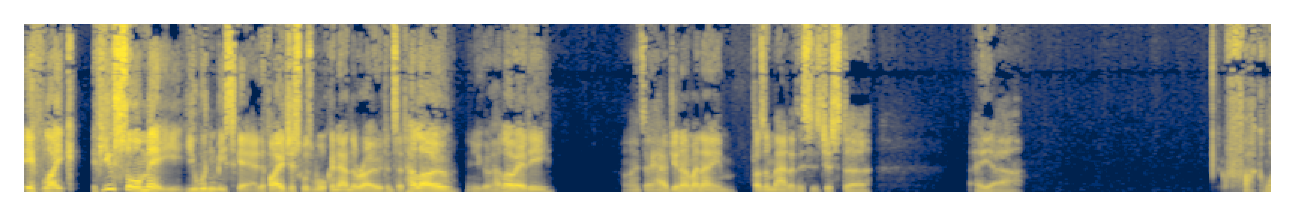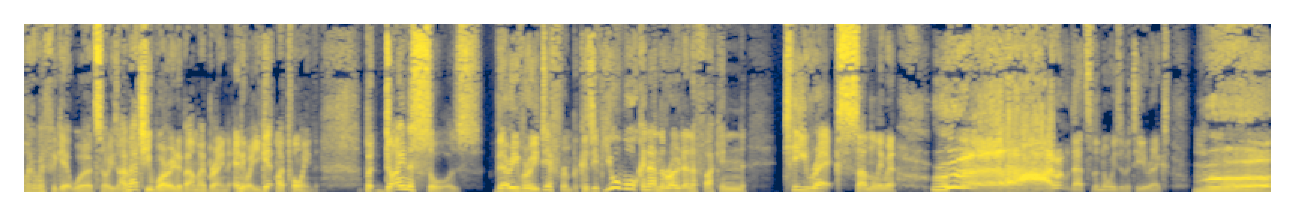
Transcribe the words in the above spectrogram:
if like if you saw me, you wouldn't be scared. If I just was walking down the road and said hello, you go hello Eddie, I'd say how do you know my name? Doesn't matter. This is just a a uh, fuck. Why do I forget words so easy? I'm actually worried about my brain. Anyway, you get my point. But dinosaurs very very different because if you're walking down the road and a fucking T Rex suddenly went, that's the noise of a T Rex,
